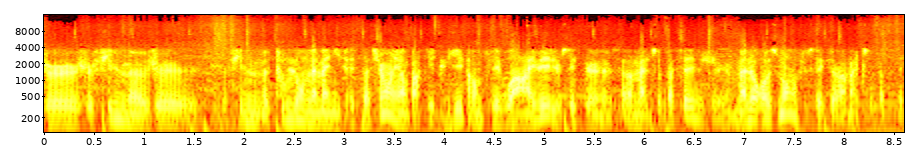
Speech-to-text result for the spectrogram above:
Je, je, filme, je, filme tout le long de la manifestation et en particulier quand je les vois arriver, je sais que ça va mal se passer. malheureusement, je sais que ça va mal se passer.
